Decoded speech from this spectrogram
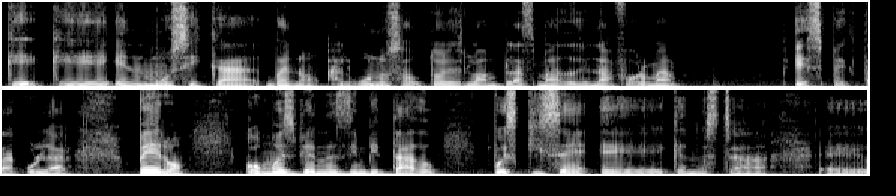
que, que en música, bueno, algunos autores lo han plasmado de una forma espectacular. Pero como es viernes de invitado, pues quise eh, que nuestra eh,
